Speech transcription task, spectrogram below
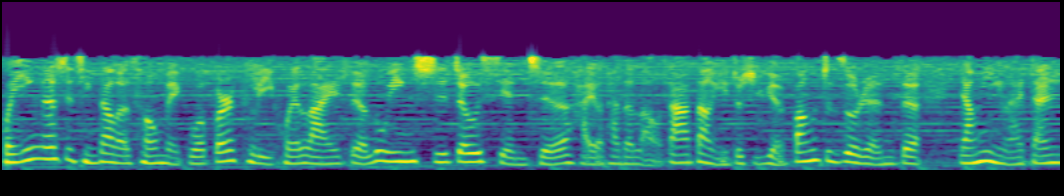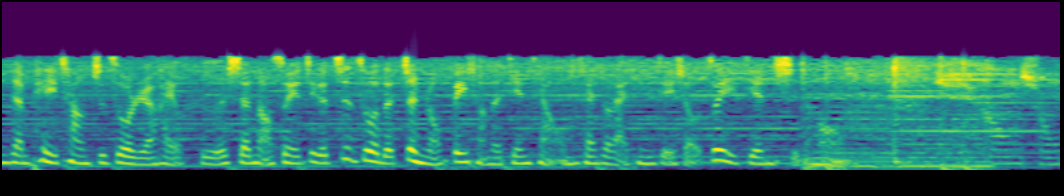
混音呢是请到了从美国 Berkeley 回来的录音师周显哲，还有他的老搭档，也就是远方制作人的杨颖来担任配唱制作人，还有和声哦，所以这个制作的阵容非常的坚强。我们现在就来听这首《最坚持的梦》。夜空充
